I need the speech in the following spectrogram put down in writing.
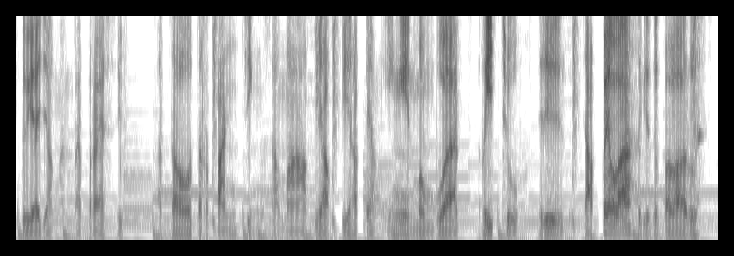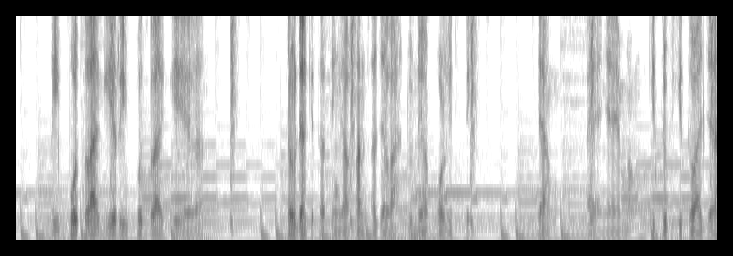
itu ya jangan represif atau terpancing sama pihak-pihak yang ingin membuat ricuh. Jadi capek lah gitu kalau harus ribut lagi ribut lagi ya kan? Ya udah kita tinggalkan sajalah dunia politik yang kayaknya emang begitu-begitu aja.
